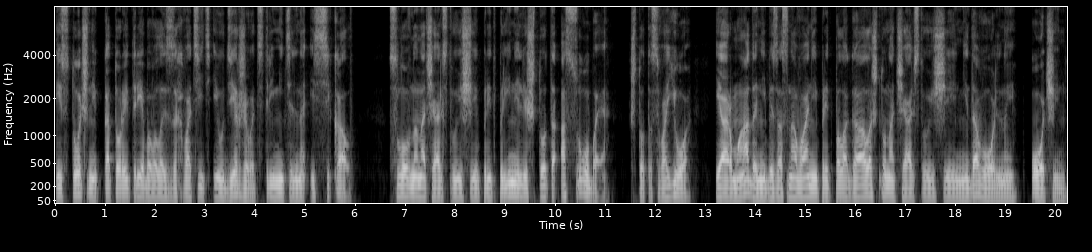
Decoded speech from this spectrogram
Источник, который требовалось захватить и удерживать, стремительно иссякал, словно начальствующие предприняли что-то особое, что-то свое — и армада не без оснований предполагала, что начальствующие недовольны. Очень.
